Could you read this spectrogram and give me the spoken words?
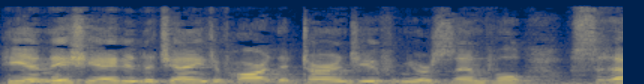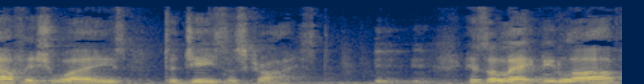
He initiated the change of heart that turns you from your sinful, selfish ways to Jesus Christ. His electing love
